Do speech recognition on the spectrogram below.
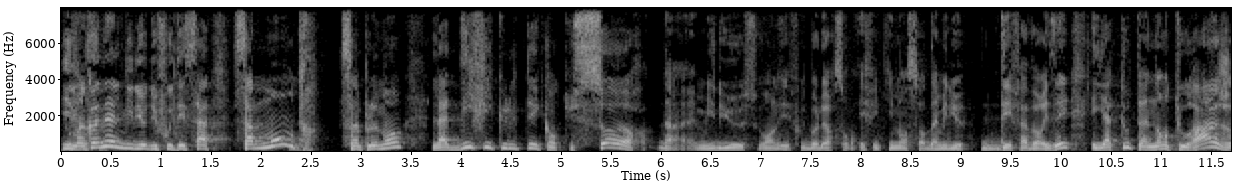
qu'il ça connaît le milieu du foot et ça, ça montre simplement la difficulté quand tu sors d'un milieu, souvent les footballeurs sont effectivement sortent d'un milieu défavorisé, et il y a tout un entourage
